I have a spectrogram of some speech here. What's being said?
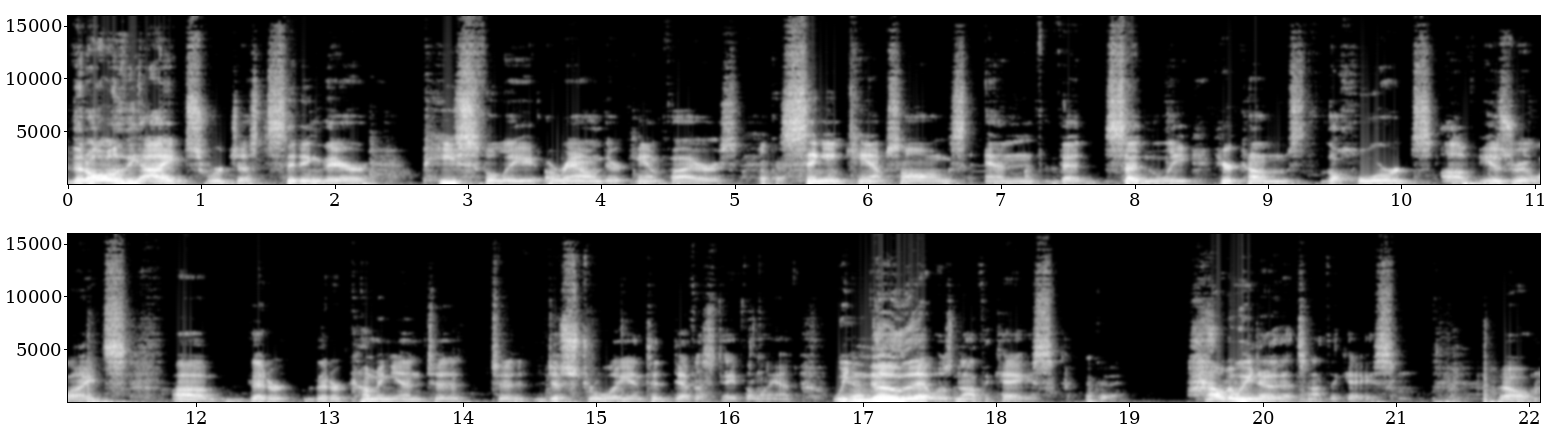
that all of the ites were just sitting there peacefully around their campfires, Okay. singing camp songs, and that suddenly here comes the hordes of Israelites uh, that are that are coming in to to destroy and to devastate the land. We Yeah. know that was not the case. okay, How do we know that's not the case? Well,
